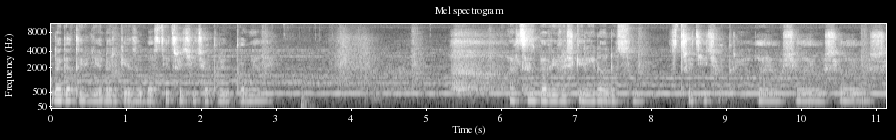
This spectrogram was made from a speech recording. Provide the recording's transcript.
negativní energie z oblasti třetí čakry u kamily. Ať se zbaví veškerých nánosů z třetí čakry. Lajoši, lajoši, lajoši.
